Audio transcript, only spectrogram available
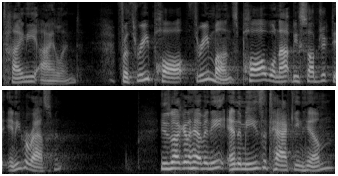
tiny island, for three, Paul, three months, Paul will not be subject to any harassment. He's not going to have any enemies attacking him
